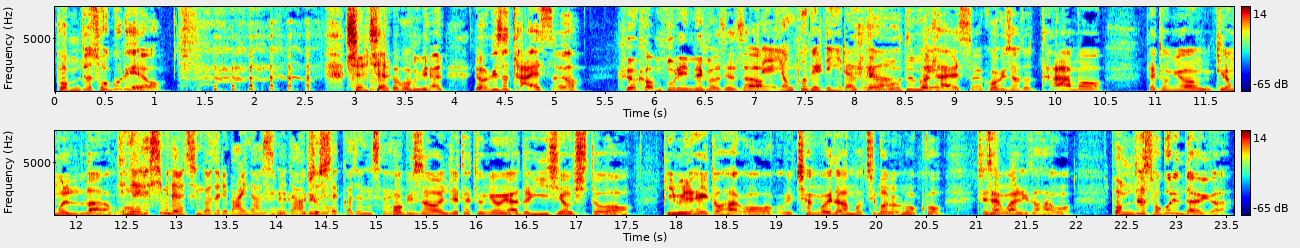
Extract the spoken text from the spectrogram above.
범죄 소굴이에요. 실제로 보면 여기서 다 했어요. 그 건물이 있는 곳에서 네, 영포 빌딩이라고요. 네, 모든 걸다 네. 했어요. 거기서도 다 뭐 대통령 기록물도 나오고. 굉장히 핵심이 되는 증거들이 많이 나왔습니다. 네, 압수수색 과정에서요. 거기서 이제 대통령의 아들 이시영 씨도 비밀 회의도 하고 거기 창고에다가 뭐 집어넣어 놓고 재산 관리도 하고 범죄 소굴입니다 여기가.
